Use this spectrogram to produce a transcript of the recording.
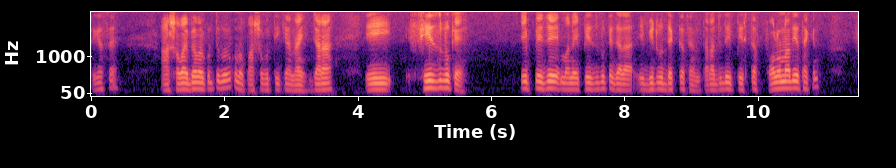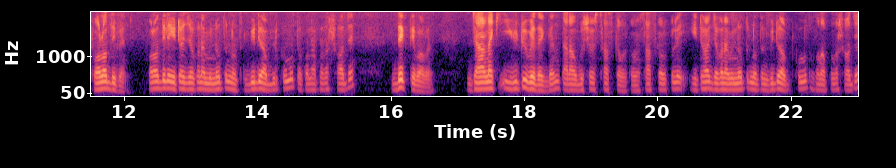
ঠিক আছে? আর সবাই ব্যবহার করতে পারবে, কোনো পার্শ্ববর্তীকা নাই। যারা এই ফেসবুকে এই পেজে মানে ফেসবুকে যারা এই ভিডিও দেখতেছেন, তারা যদি এই পেজটা ফলো না দিয়ে থাকেন ফলো দিবেন। ফলো দিলে এটা যখন আমি নতুন নতুন ভিডিও আপলোড করব, তখন আপনারা সহজে দেখতে পাবেন। যারা নাকি ইউটিউবে দেখবেন, তারা অবশ্যই সাবস্ক্রাইব করবেন। সাবস্ক্রাইব করলে এটা হয়, যখন আমি নতুন নতুন ভিডিও আপলোড করব, তখন আপনারা সহজে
